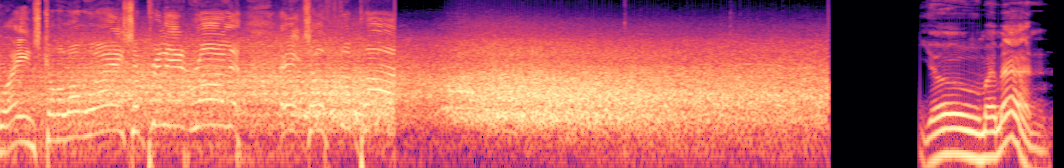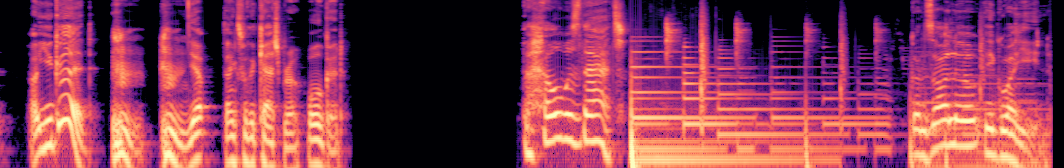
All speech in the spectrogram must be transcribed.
Higuain's come a long way. It's a brilliant run. It's off the bar. Yo, my man. Are you good? yep, thanks for the catch, bro. All good. The hell was that? Gonzalo Higuain.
